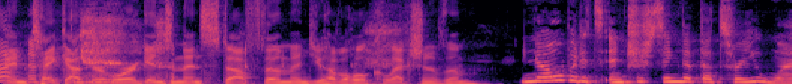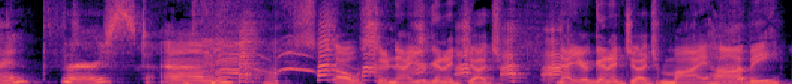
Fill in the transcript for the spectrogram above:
And take out their organs and then stuff them, and do you have a whole collection of them? no, but it's interesting that that's where you went first. Um, Oh, so now you're going to judge? Now you're going to judge my hobby?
